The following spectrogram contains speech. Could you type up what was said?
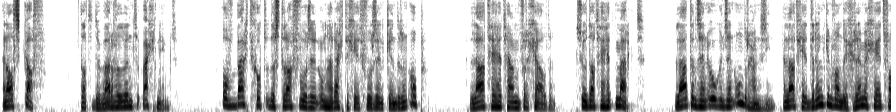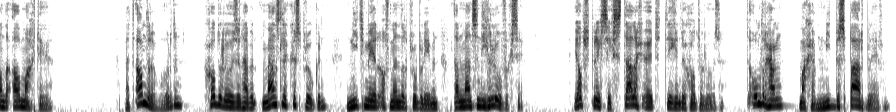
en als kaf dat de wervelwind wegneemt. Of bergt God de straf voor zijn ongerechtigheid voor zijn kinderen op? Laat hij het hem vergelden, zodat hij het merkt. Laten zijn ogen zijn ondergang zien en laat gij drinken van de grimmigheid van de Almachtige. Met andere woorden, goddelozen hebben menselijk gesproken niet meer of minder problemen dan mensen die gelovig zijn. Job spreekt zich stellig uit tegen de goddeloze. De ondergang mag hem niet bespaard blijven.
